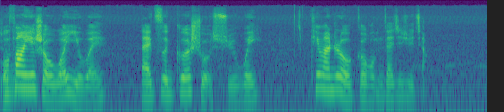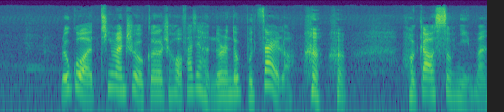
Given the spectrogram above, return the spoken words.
我放一首《我以为》，来自歌手徐威。听完这首歌，我们再继续讲。如果听完这首歌了之后，发现很多人都不在了，哼哼，我告诉你们。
